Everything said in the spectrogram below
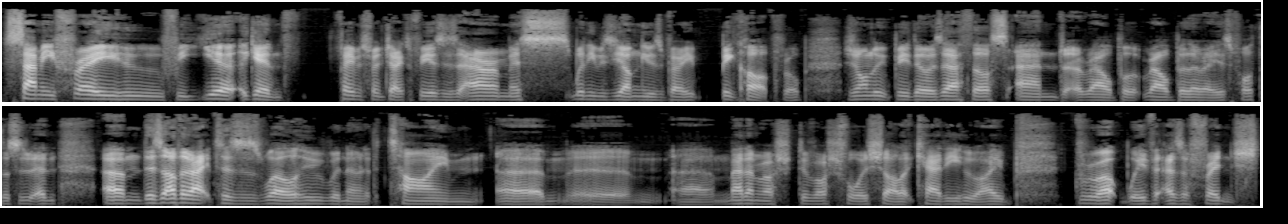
Sami Frey, who for year again famous French actor for years is Aramis. When he was young, he was a very big heartthrob. Jean-Luc Bideau is Athos and uh, Raoul, Raoul Billerey as Porthos. And um, there's other actors as well who were known at the time. Um, um, uh, Madame Roche de Rochefort is Charlotte Kady, who I grew up with as a French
